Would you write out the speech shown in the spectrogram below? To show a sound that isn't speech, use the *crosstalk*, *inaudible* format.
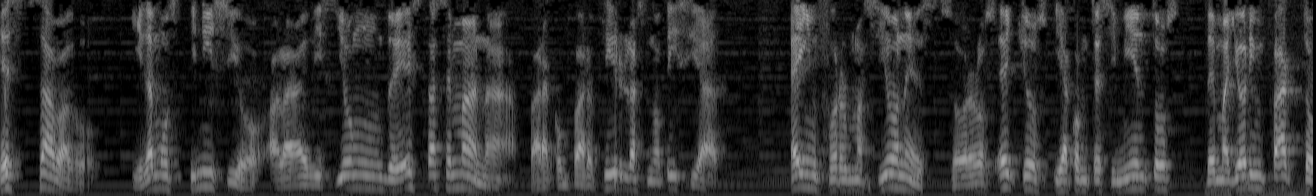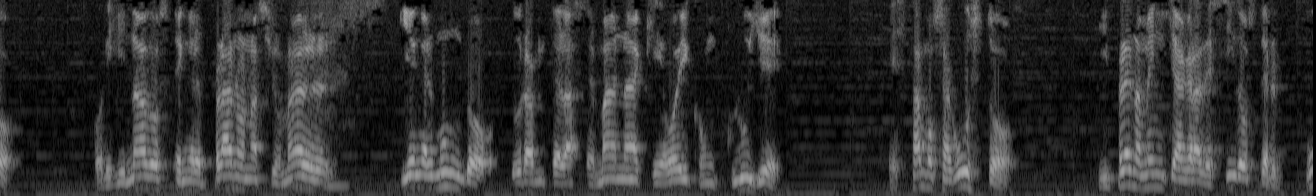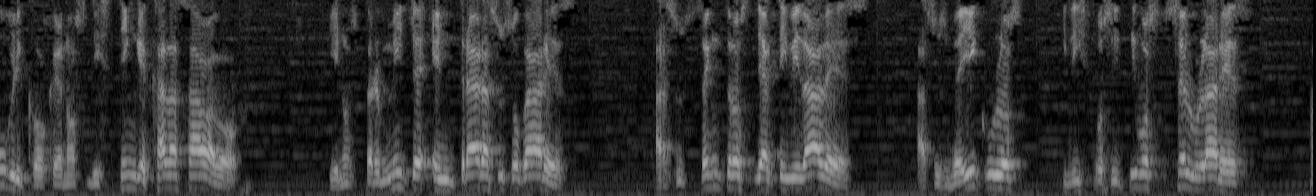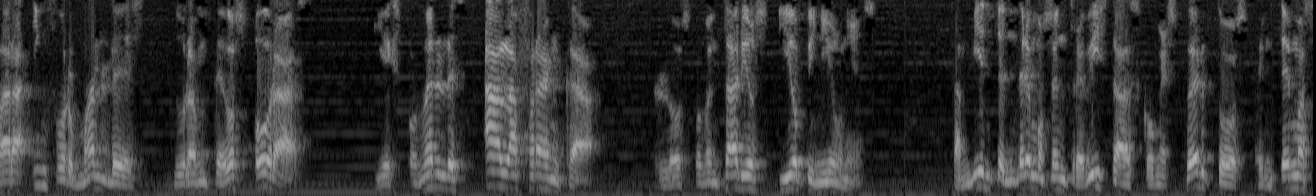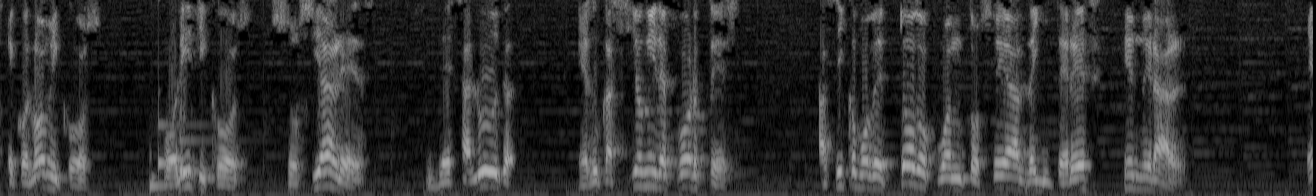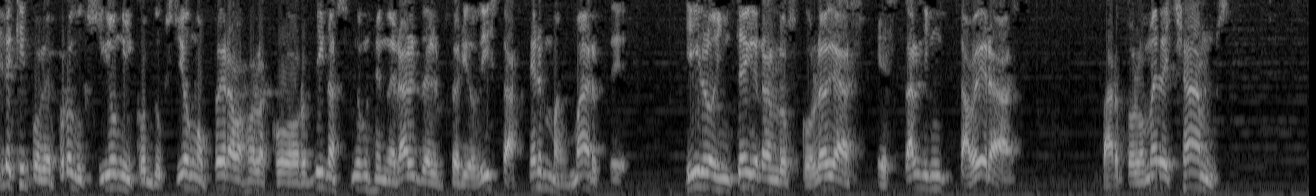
Es sábado y damos inicio a la edición de esta semana para compartir las noticias e informaciones sobre los hechos y acontecimientos de mayor impacto originados en el plano nacional y en el mundo durante la semana que hoy concluye. Estamos a gusto y plenamente agradecidos del público que nos distingue cada sábado y nos permite entrar a sus hogares, a sus centros de actividades, a sus vehículos y dispositivos celulares para informarles durante dos horas y exponerles a la franca los comentarios y opiniones. También tendremos entrevistas con expertos en temas económicos, políticos, sociales, de salud, educación y deportes, así como de todo cuanto sea de interés general. El equipo de producción y conducción opera bajo la coordinación general del periodista Germán Marte y lo integran los colegas Stalin Taveras, Bartolomé de Champs,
